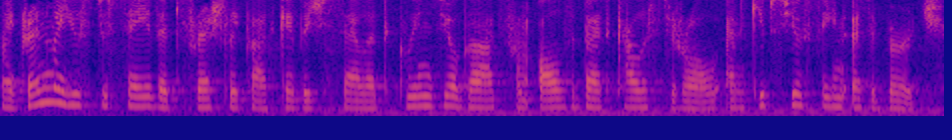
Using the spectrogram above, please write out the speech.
My grandma used to say that freshly cut cabbage salad cleans your gut from all the bad cholesterol and keeps you thin as a birch.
